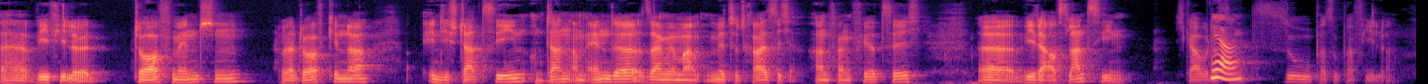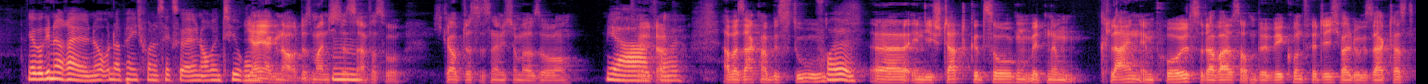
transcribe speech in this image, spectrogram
äh, wie viele Dorfmenschen oder Dorfkinder in die Stadt ziehen und dann am Ende, sagen wir mal Mitte 30, Anfang 40, äh, wieder aufs Land ziehen. Ich glaube, das Ja. sind super, super viele. ja, aber generell, ne, unabhängig von der sexuellen Orientierung. Ja, ja, genau, das meine ich, das ist einfach so. Ich glaube, das ist nämlich immer so. Ja, voll. Aber sag mal, bist du Voll. äh, in die Stadt gezogen mit einem kleinen Impuls oder war das auch ein Beweggrund für dich, weil du gesagt hast,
